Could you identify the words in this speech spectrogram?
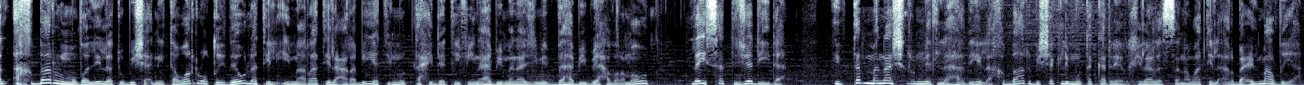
الأخبار المضللة بشأن تورط دولة الإمارات العربية المتحدة في نهب مناجم الذهب بحضرموت ليست جديدة. إذ تم نشر مثل هذه الأخبار بشكل متكرر خلال السنوات الأربع الماضية.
